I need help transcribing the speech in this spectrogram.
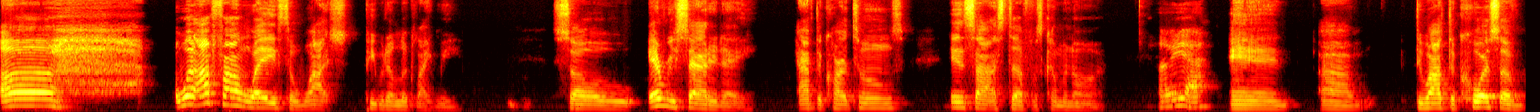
Uh, well, I found ways to watch people that look like me. So every Saturday after cartoons, inside stuff was coming on. Oh yeah. And um, throughout the course of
